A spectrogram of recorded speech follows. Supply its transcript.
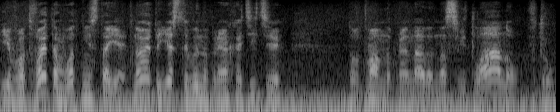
И вот в этом вот не стоять. Но это если вы, например, хотите, ну вот вам, например, надо на Светлану вдруг,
